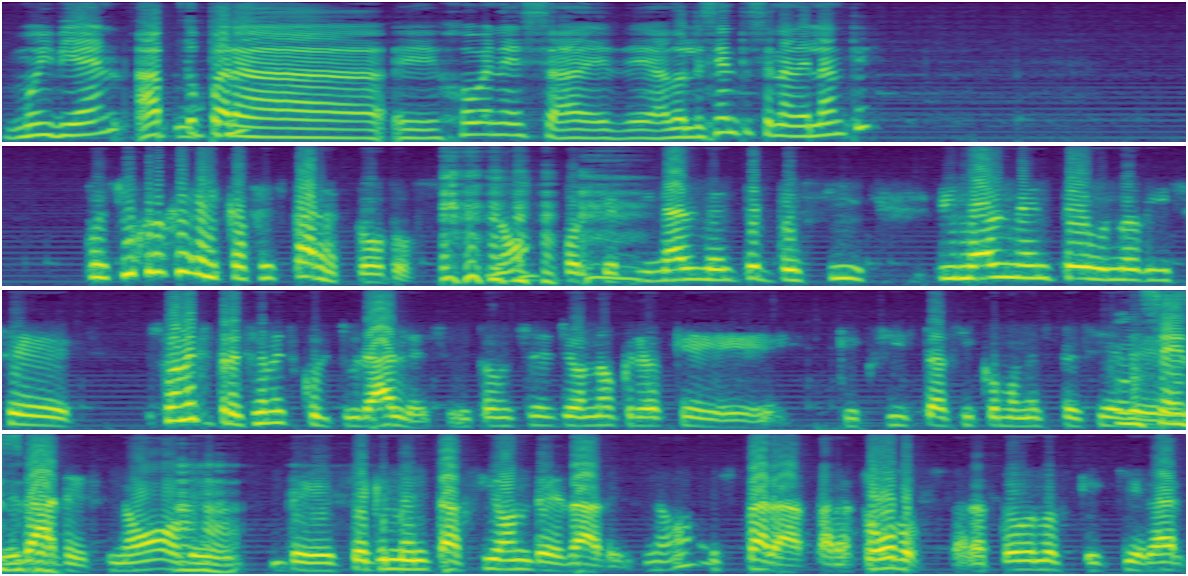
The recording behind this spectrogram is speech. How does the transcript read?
Muy bien, apto para eh, jóvenes eh, de adolescentes en adelante. Pues yo creo que el café es para todos, ¿no? Porque finalmente, pues sí, finalmente uno dice, son expresiones culturales, entonces yo no creo que, que exista así como una especie de edades, ¿no? De, de, segmentación de edades, ¿no? Es para, para todos, para todos los que quieran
